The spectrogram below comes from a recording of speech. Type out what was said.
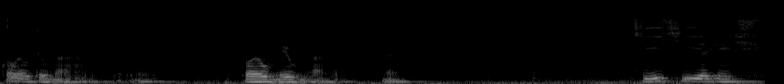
Qual é o teu nardo? Tá entendendo? Qual é o meu nardo? Né? que que a gente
